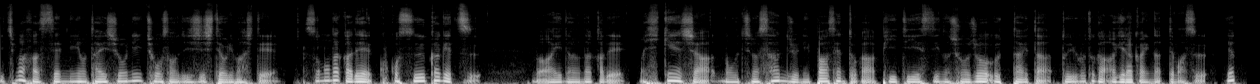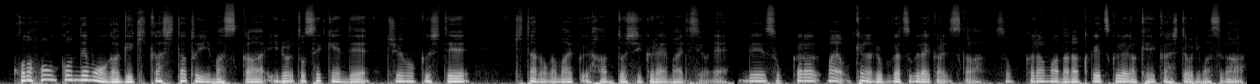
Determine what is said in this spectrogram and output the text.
1万8000人を対象に調査を実施しておりまして、その中でここ数ヶ月の間の中で、被験者のうちの32%が PTSD の症状を訴えたということが明らかになってます。この香港デモが激化したといいますか、いろいろと世間で注目してきたのがマイク半年くらい前ですよね。で、そこから、まあ、去年6月ぐらいからですか、そこからまあ7ヶ月くらいが経過しておりますが、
